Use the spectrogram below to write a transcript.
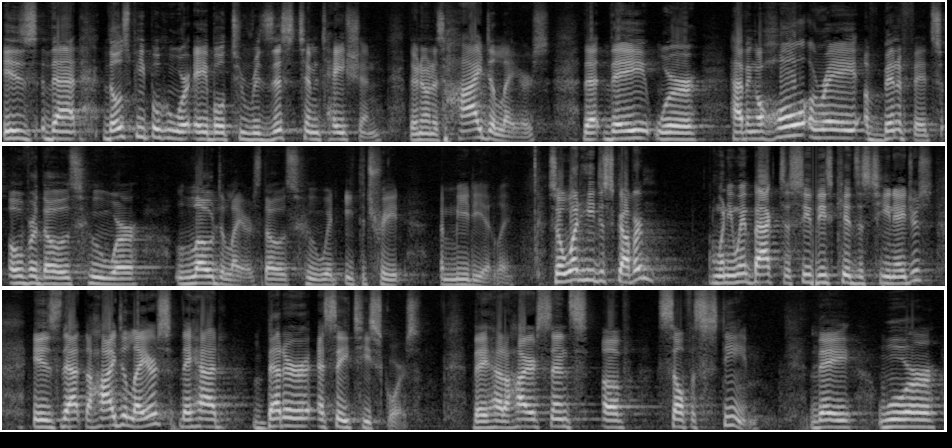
is that those people who were able to resist temptation, they're known as high delayers, that they were having a whole array of benefits over those who were low delayers, those who would eat the treat immediately. So, what he discovered when he went back to see these kids as teenagers is that the high delayers, they had better SAT scores. They had a higher sense of self esteem. They were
